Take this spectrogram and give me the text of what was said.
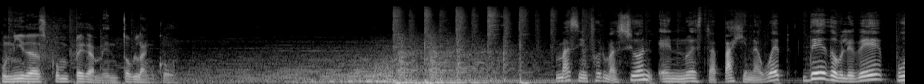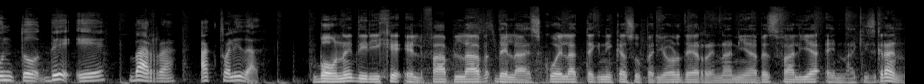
unidas con pegamento blanco. Más información en nuestra página web www.de barra actualidad. Bone dirige el Fab Lab de la Escuela Técnica Superior de Renania-Westfalia en Aquisgrán.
